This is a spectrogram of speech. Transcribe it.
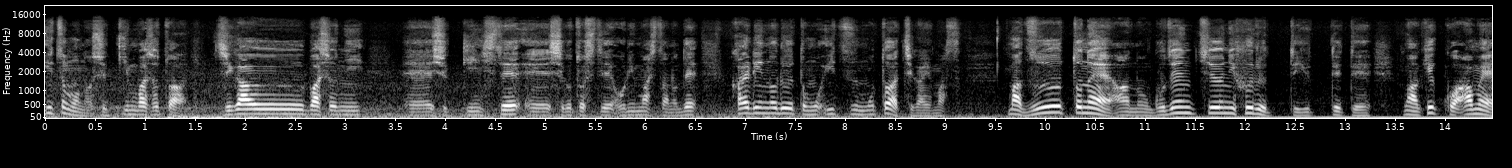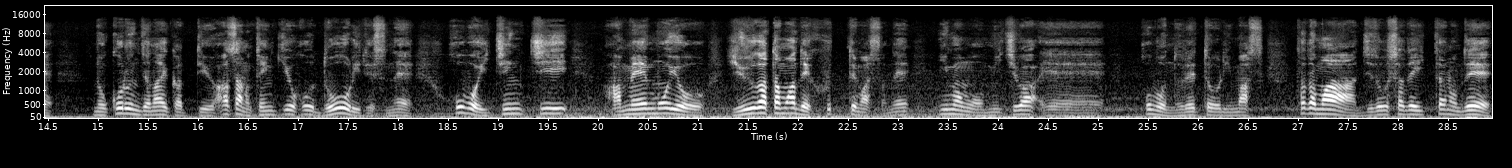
いつもの出勤場所とは違う場所にえ出勤して、え仕事しておりましたので帰りのルートもいつもとは違います。まあ、ずっとねあの午前中に降るって言ってて、まあ、結構雨残るんじゃないかっていう朝の天気予報通りですねほぼ一日雨模様夕方まで降ってましたね今も道は、えー、ほぼ濡れておりますただまあ自動車で行ったので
